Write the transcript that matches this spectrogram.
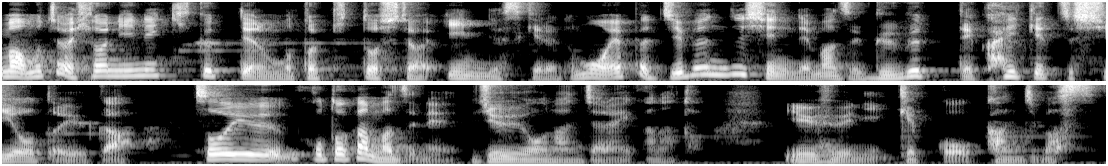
まあもちろん人にね、聞くっていうのも時としてはいいんですけれども、やっぱ自分自身でまずググって解決しようというか、そういうことがまずね、重要なんじゃないかなというふうに結構感じます。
